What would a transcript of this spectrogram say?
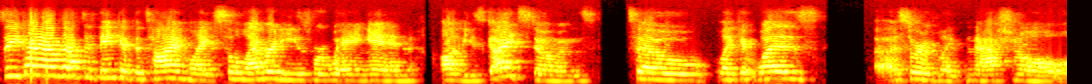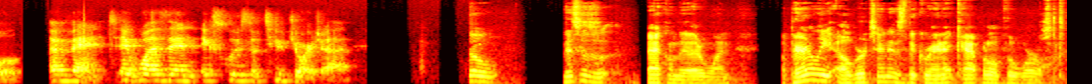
So you kind of have to think at the time, like celebrities were weighing in on these Guidestones. So like it was a sort of like national event. It wasn't exclusive to Georgia. So this is back on the other one. Apparently, Elberton is the granite capital of the world,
